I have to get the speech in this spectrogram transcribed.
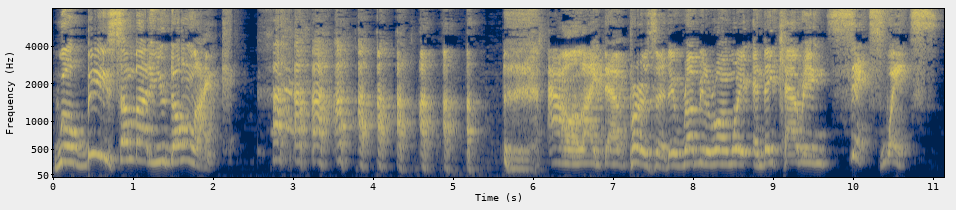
will be somebody you don't like. I don't like that person. They rub me the wrong way and they carrying six weights.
